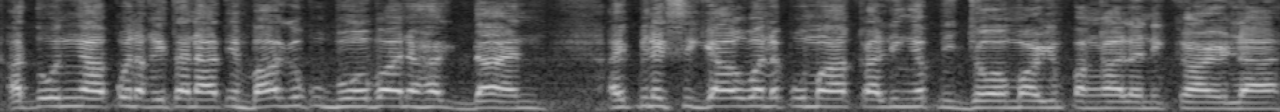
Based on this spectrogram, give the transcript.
At doon nga po nakita natin bago po bumaba ng hagdan ay pinagsigawan na po mga kalingap ni Jomar yung pangalan ni Carla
